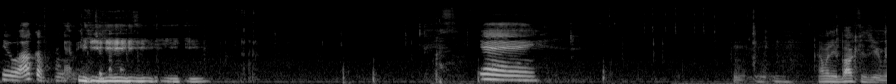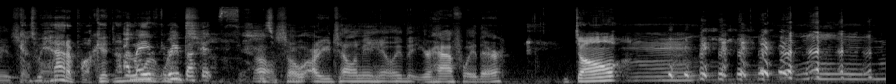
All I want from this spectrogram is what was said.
You're welcome. I got me two buckets. Yay. How many buckets you made so Because far? we had a bucket. and I don't know where made three went. buckets. Oh, so are you telling me, Haliee, that you're halfway there? Don't.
